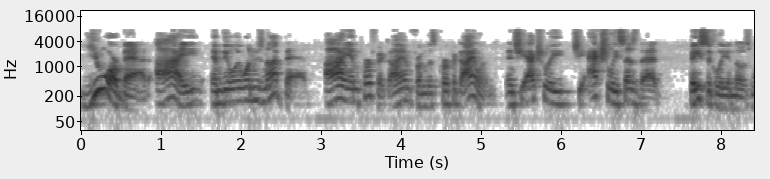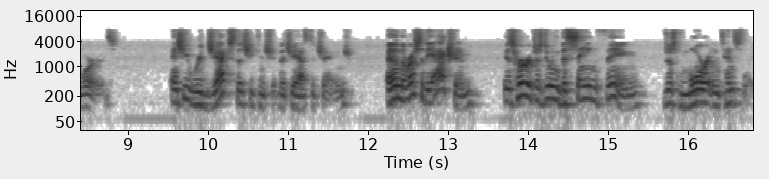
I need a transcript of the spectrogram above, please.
you are bad. I am the only one who's not bad. I am perfect. I am from this perfect island. And she actually she actually says that basically in those words. And she rejects that she can that she has to change. And then the rest of the action is her just doing the same thing just more intensely.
